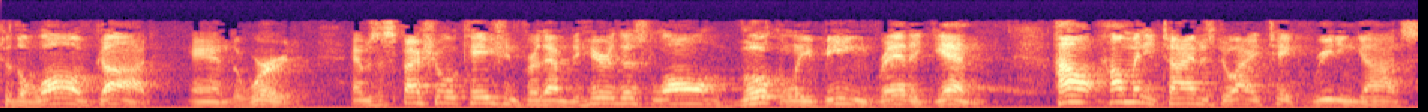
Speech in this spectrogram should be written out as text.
to the law of God and the Word. It was a special occasion for them to hear this law vocally being read again. How, how many times do I take reading God's,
